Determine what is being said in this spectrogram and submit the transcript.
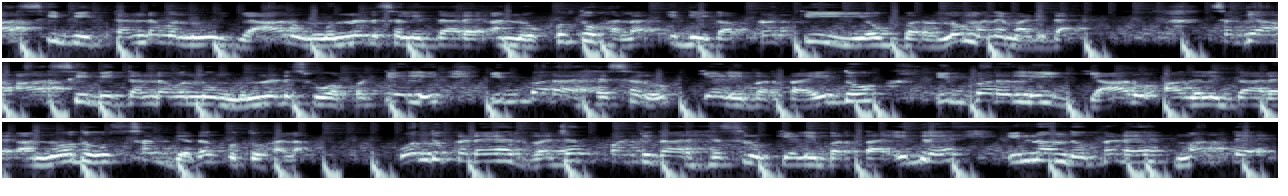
ಆರ್ ಸಿ ಬಿ ತಂಡವನ್ನು ಯಾರು ಮುನ್ನಡೆಸಲಿದ್ದಾರೆ ಅನ್ನೋ ಕುತೂಹಲ ಇದೀಗ ಪ್ರತಿಯೊಬ್ಬರಲ್ಲೂ ಮನೆ ಮಾಡಿದೆ. ಸದ್ಯ ಆರ್ ಸಿ ತಂಡವನ್ನು ಮುನ್ನಡೆಸುವ ಪಟ್ಟಿಯಲ್ಲಿ ಇಬ್ಬರ ಹೆಸರು ಕೇಳಿ ಬರ್ತಾ ಇದ್ದು, ಇಬ್ಬರಲ್ಲಿ ಯಾರು ಆಗಲಿದ್ದಾರೆ ಅನ್ನೋದು ಸದ್ಯದ ಕುತೂಹಲ. ಒಂದು ಕಡೆ ರಜತ್ ಪಾಟಿದಾರ್ ಹೆಸರು ಕೇಳಿ ಬರ್ತಾ ಇದ್ರೆ, ಇನ್ನೊಂದು ಕಡೆ ಮತ್ತೆ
